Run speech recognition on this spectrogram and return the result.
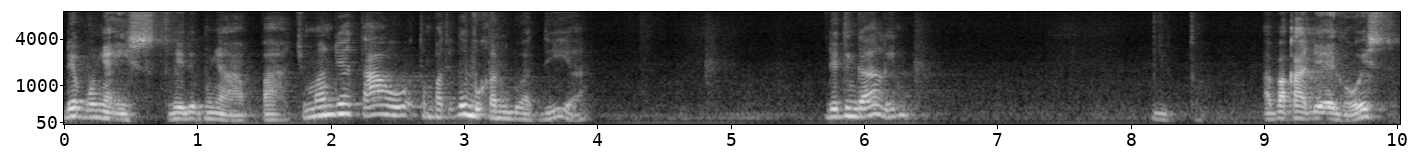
Dia punya istri, dia punya apa. Cuman dia tahu tempat itu bukan buat dia. Dia tinggalin. Gitu. Apakah dia egois?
